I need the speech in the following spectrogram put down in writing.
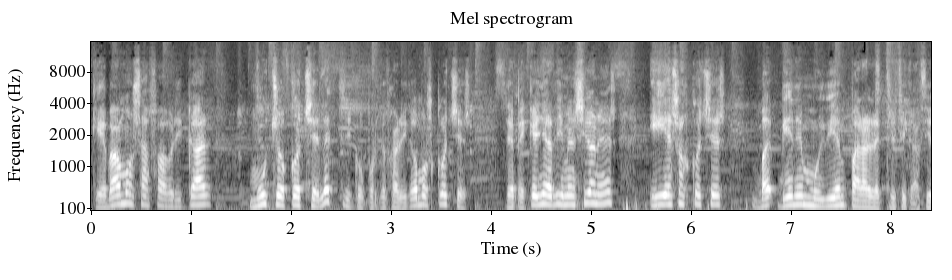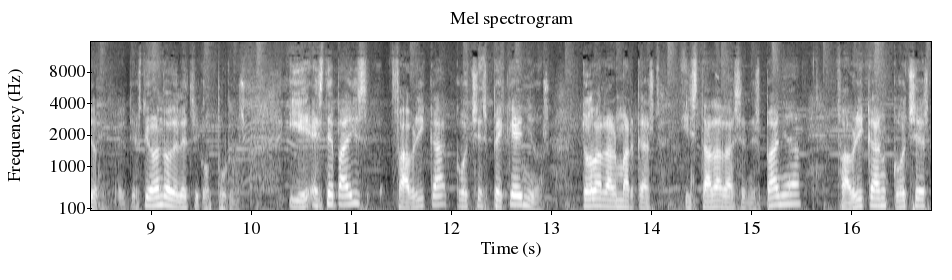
que vamos a fabricar mucho coche eléctrico, porque fabricamos coches de pequeñas dimensiones y esos coches vienen muy bien para electrificación. Estoy hablando de eléctricos puros. Y este país fabrica coches pequeños. Todas las marcas instaladas en España fabrican coches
